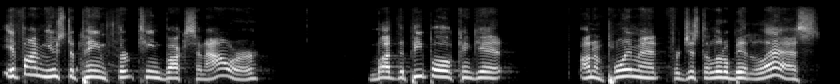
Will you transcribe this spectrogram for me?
if I'm used to paying 13 bucks an hour, but the people can get unemployment for just a little bit less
